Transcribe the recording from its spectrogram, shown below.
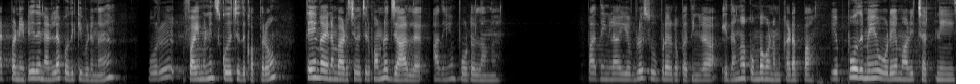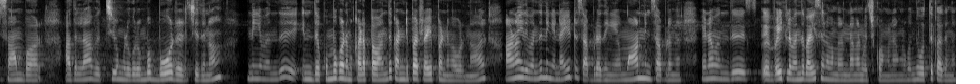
ஆட் பண்ணிவிட்டு இதை நல்லா கொதிக்க விடுங்க. ஒரு ஃபைவ் மினிட்ஸ் கொதிச்சதுக்கப்புறம் தேங்காய் நம்ம அடைச்சி வச்சுருக்கோம்ல ஜாரில் அதையும் போட்டுடலாங்க. பார்த்தீங்களா எவ்வளோ சூப்பராக இருக்குது பார்த்தீங்களா இதாங்க கும்பகோணம் கடப்பா. எப்போதுமே ஒரே மாதிரி சட்னி சாம்பார் அதெல்லாம் வச்சு உங்களுக்கு ரொம்ப போர் அடிச்சதுன்னா நீங்கள் வந்து இந்த கும்பகோணம் கடப்பா வந்து கண்டிப்பாக ட்ரை பண்ணுங்கள் ஒரு நாள். ஆனால் இது வந்து நீங்கள் நைட்டு சாப்பிடாதீங்க. மார்னிங் சாப்பிடுங்க. ஏன்னா வந்து வீட்டில் வந்து வயசானவங்க இருந்தாங்கன்னு வச்சுக்கோங்களேன். அவங்களுக்கு வந்து ஒத்துக்காதுங்க.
